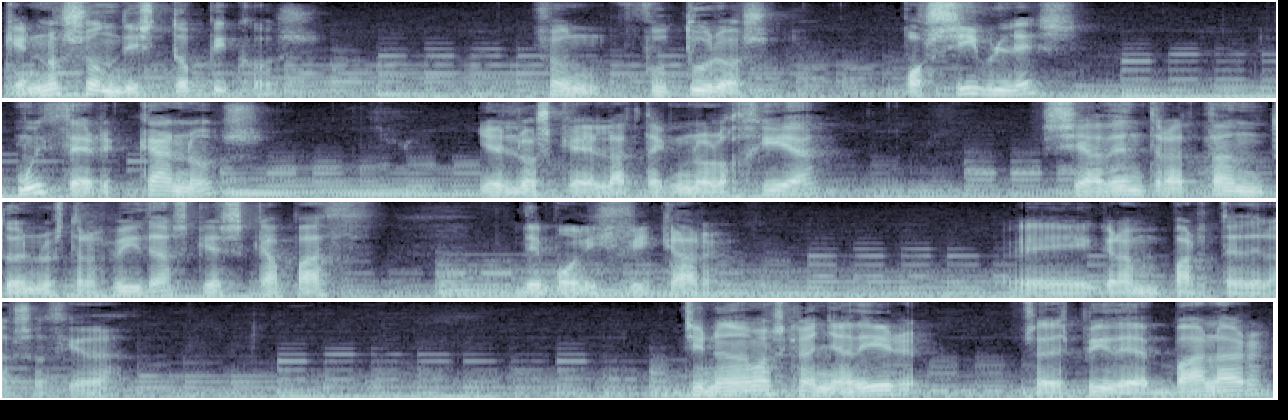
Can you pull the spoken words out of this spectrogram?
que no son distópicos, son futuros posibles, muy cercanos, y en los que la tecnología se adentra tanto en nuestras vidas que es capaz de modificar eh, gran parte de la sociedad. Sin nada más que añadir, se despide Valar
